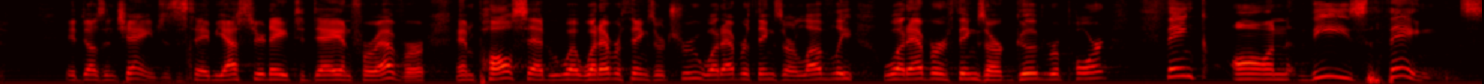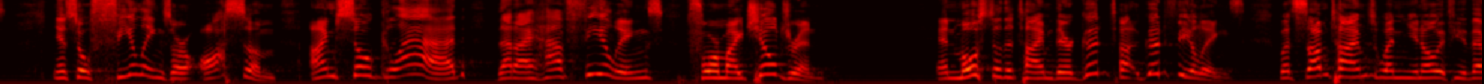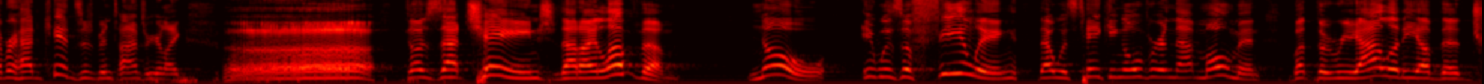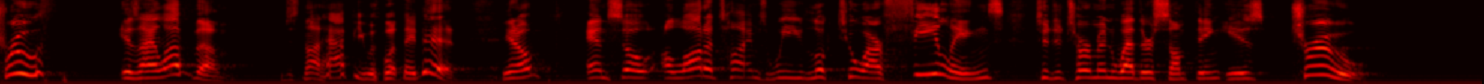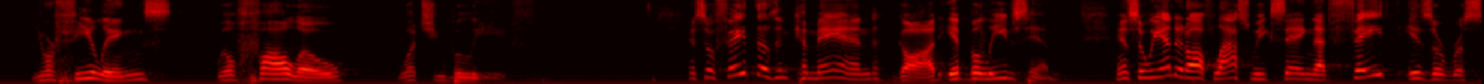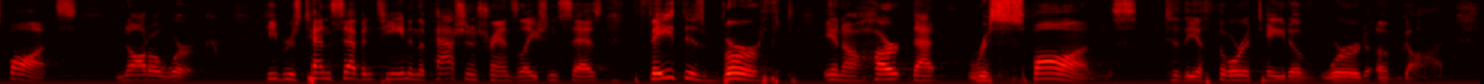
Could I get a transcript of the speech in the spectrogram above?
It doesn't change. It's the same yesterday, today, and forever. And Paul said, whatever things are true, whatever things are lovely, whatever things are good report, think on these things. And so feelings are awesome. I'm so glad that I have feelings for my children. And most of the time they're good t- good feelings. But sometimes when, you know, if you've ever had kids, there's been times where you're like, does that change that I love them? No, it was a feeling that was taking over in that moment, but the reality of the truth is I love them. I'm just not happy with what they did, you know? And so, a lot of times we look to our feelings to determine whether something is true. Your feelings will follow what you believe. And so, faith doesn't command God, it believes Him. And so, we ended off last week saying that faith is a response, not a work. Hebrews 10 17 in the Passion Translation says, Faith is birthed in a heart that responds to the authoritative word of God.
